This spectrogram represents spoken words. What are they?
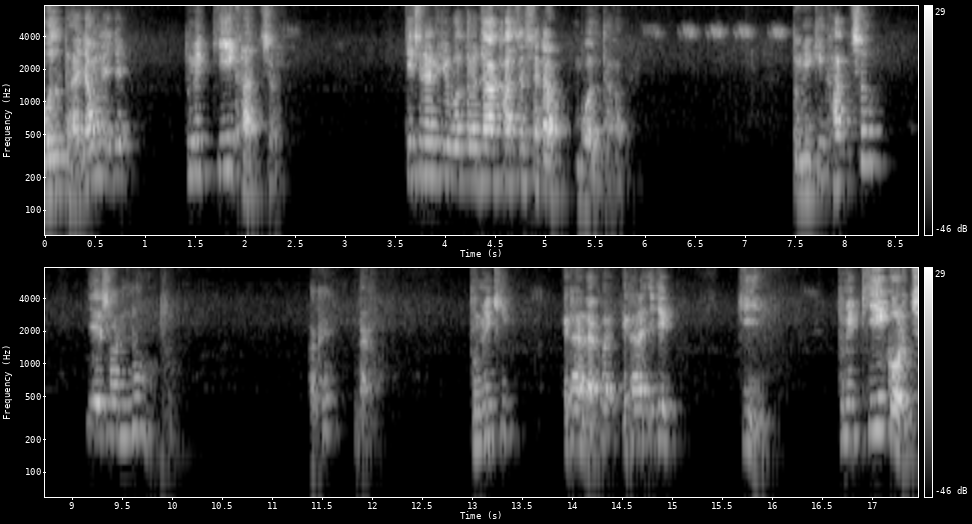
বলতে হয়। যেমন এই যে, তুমি কি খাচ্ছ? কিছু না কিছু বলতে হবে। যা খাচ্ছ সেটা বলতে হবে। তুমি কি খাচ্ছ? ইয়েস অর নো ওকে দেখো। তুমি কি, এখানে দেখো, এখানে এই যে কি তুমি কি করছ?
